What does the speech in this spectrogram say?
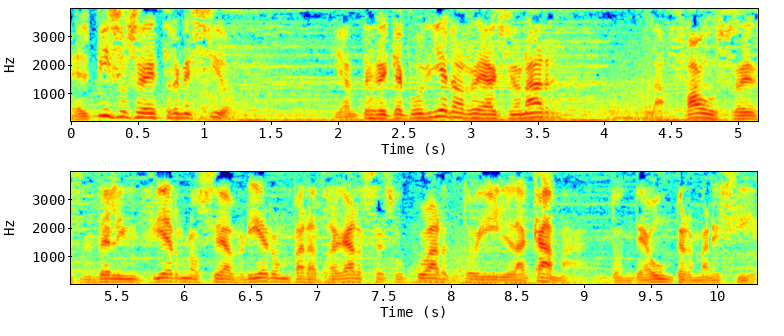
el piso se estremeció, y antes de que pudiera reaccionar, las fauces del infierno se abrieron para tragarse su cuarto y la cama donde aún permanecía.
